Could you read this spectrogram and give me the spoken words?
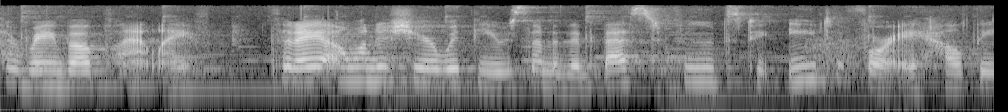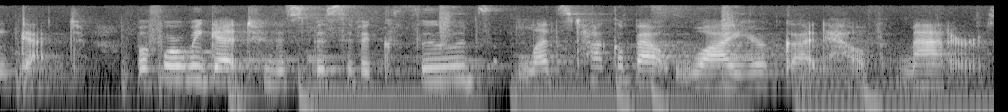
to Rainbow Plant Life. Today I want to share with you some of the best foods to eat for a healthy gut. Before we get to the specific foods, let's talk about why your gut health matters.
